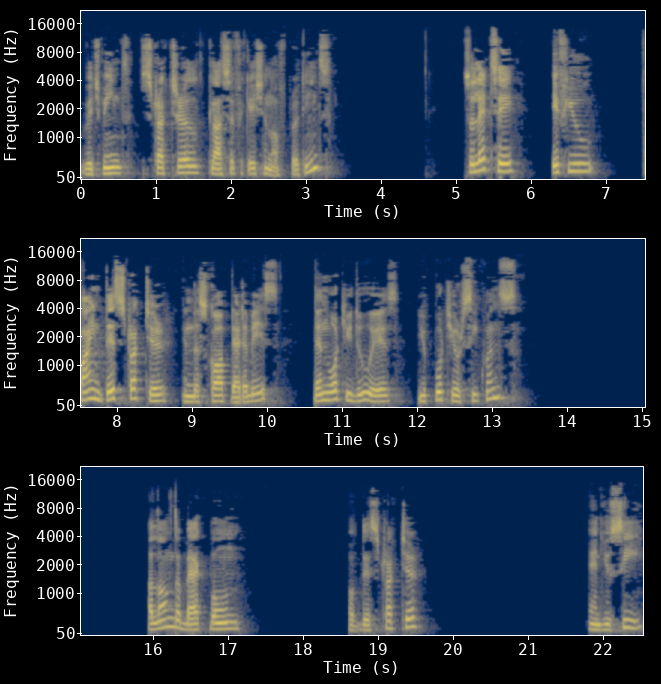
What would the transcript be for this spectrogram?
which means Structural Classification of Proteins. So let's say if you find this structure in the SCOP database, then what you do is you put your sequence along the backbone of this structure and you see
